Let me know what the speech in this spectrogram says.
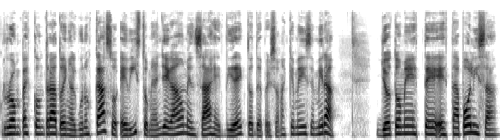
rompes contrato, en algunos casos he visto, me han llegado mensajes directos de personas que me dicen, mira, yo tomé este, esta póliza,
